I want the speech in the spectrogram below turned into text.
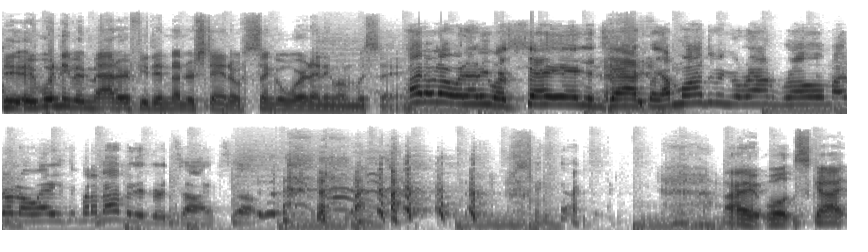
it wouldn't even matter if you didn't understand a single word anyone was saying. I don't know what anyone's saying exactly. I'm wandering around Rome. I don't know anything, but I'm having a good time. So. All right. Well, Scott,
